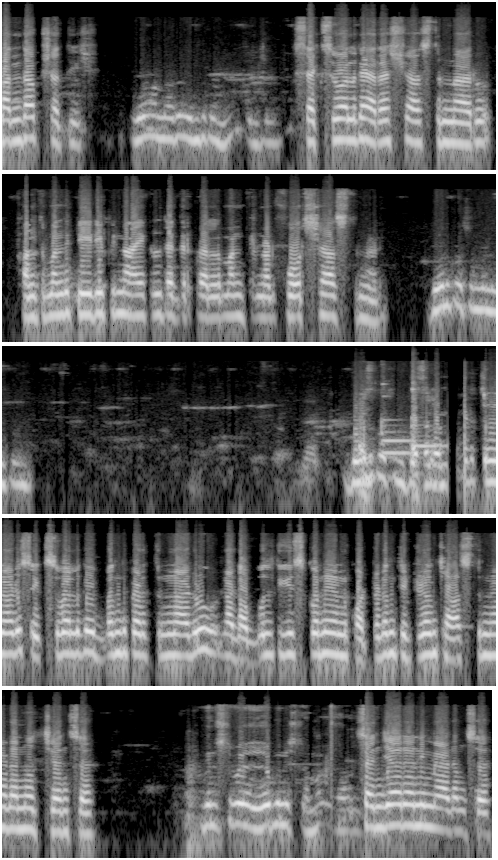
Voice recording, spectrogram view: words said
బందాప్ సతీష్. సెక్సువల్గా అరెస్ట్ చేస్తున్నారు. కొంతమంది టీడీపీ నాయకుల దగ్గరికి వెళ్ళమంటున్నాడు. ఫోర్స్ చేస్తున్నాడు. పెడుతున్నాడు. సెక్సువల్గా ఇబ్బంది పెడుతున్నాడు నా డబ్బులు తీసుకొని నన్ను కొట్టడం తిట్టడం చేస్తున్నాడు అని వచ్చాను సార్. మినిస్టర్ ఏ మినిస్టర్ అమ్మా? Sanjarani madam sir.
